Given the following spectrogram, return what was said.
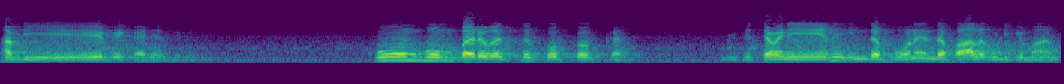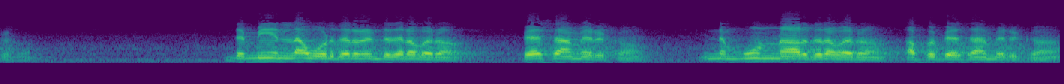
அப்படியே போய் கிடையாது கூம்பும் பருவத்து கொக்கொக்க. இப்படி இந்த பூனை இந்த பாலை குடிக்குமான் இருக்கும். இந்த மீன்லாம் ஒரு தடவை ரெண்டு தடவை வரும். பேசாம இருக்கும். இன்னும் மூணு நாலு தடவை வரும். அப்ப பேசாம இருக்கும்.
